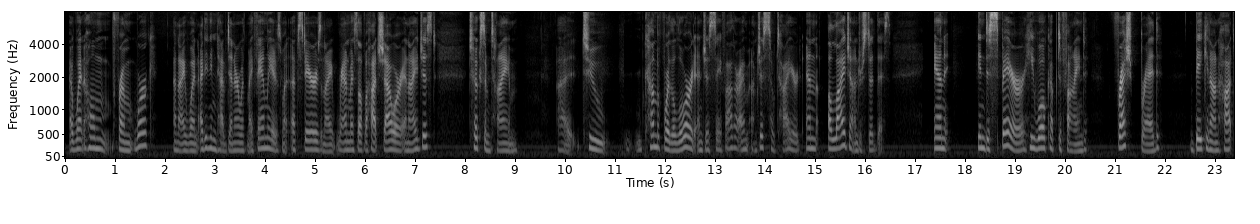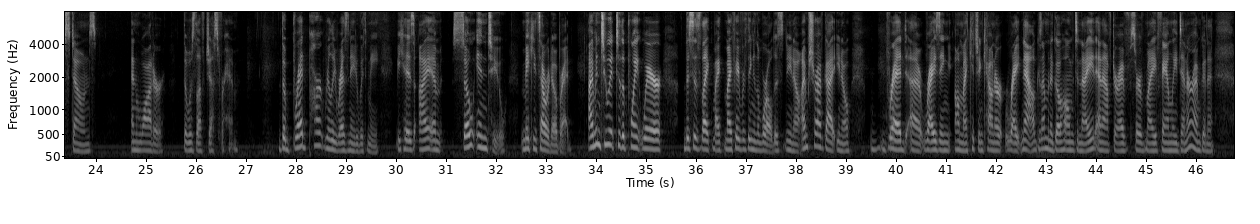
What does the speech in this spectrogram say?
I went home from work and i went i didn't even have dinner with my family. I just went upstairs and i ran myself a hot shower and i just took some time uh, to come before the lord and just say father I'm, I'm just so tired. And elijah understood this and in despair, he woke up to find fresh bread baking on hot stones and water that was left just for him. The bread part really resonated with me because I am so into making sourdough bread. I'm into it to the point where this is like my, my favorite thing in the world is, you know, I'm sure I've got, you know, bread uh, rising on my kitchen counter right now because I'm going to go home tonight and after I've served my family dinner, I'm going to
